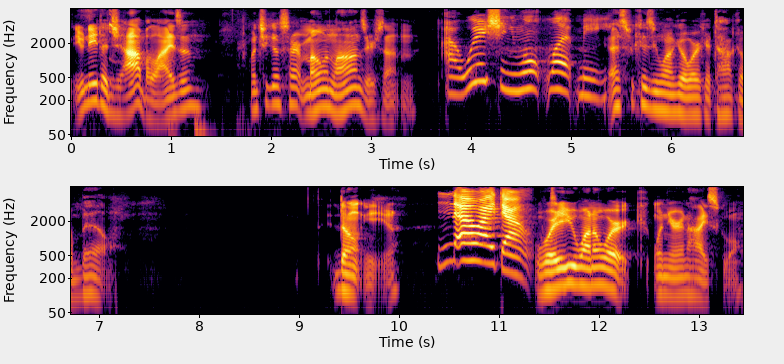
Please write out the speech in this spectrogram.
You need a job, Eliza. Why don't you go start mowing lawns or something? I wish and you won't let me. That's because you want to go work at Taco Bell. Don't you? I don't. Where do you want to work when you're in high school?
